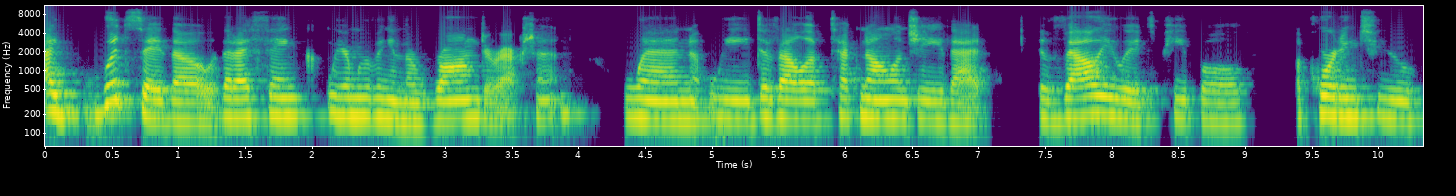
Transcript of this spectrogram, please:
I would say, though, that I think we are moving in the wrong direction when we develop technology that evaluates people according to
